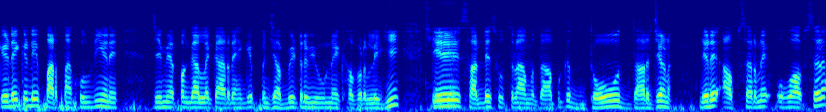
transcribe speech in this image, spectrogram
ਕਿਹੜੇ ਕਿਹੜੇ ਪਰਤਾਂ ਖੁੱਲਦੀਆਂ ਨੇ? ਜਿਵੇਂ ਆਪਾਂ ਗੱਲ ਕਰ ਰਹੇ ਹਾਂ ਕਿ ਪੰਜਾਬੀ ਟ੍ਰਿਬਿਊਨ ਨੇ ਖਬਰ ਲਿਖੀ। ਕਿ ਸਾਡੇ ਸੂਤਰਾਂ ਮੁਤਾਬਕ ਦੋ ਦਰਜਨ ਜਿਹੜੇ ਅਫਸਰ ਨੇ ਉਹ ਅਫਸਰ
